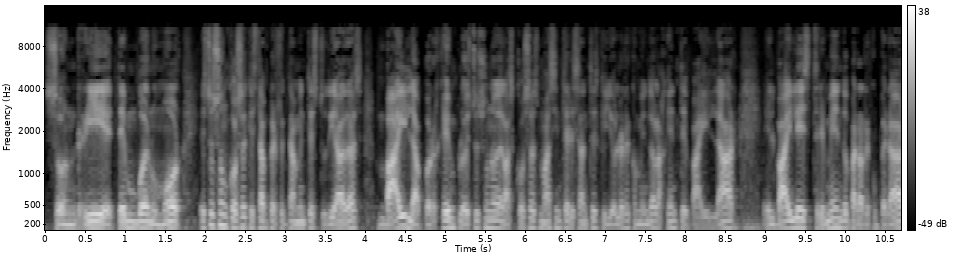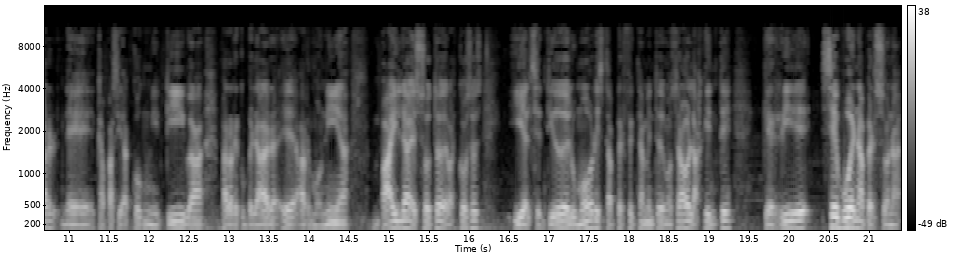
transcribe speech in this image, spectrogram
sonríe, ten buen humor. Estas son cosas que están perfectamente estudiadas. Baila, por ejemplo, esto es una de las cosas más interesantes que yo le recomiendo a la gente, bailar. El baile es tremendo para recuperar eh, capacidad cognitiva, para recuperar eh, armonía. Baila es otra de las cosas y el sentido del humor está perfectamente demostrado. La gente que ríe, sé buena persona.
